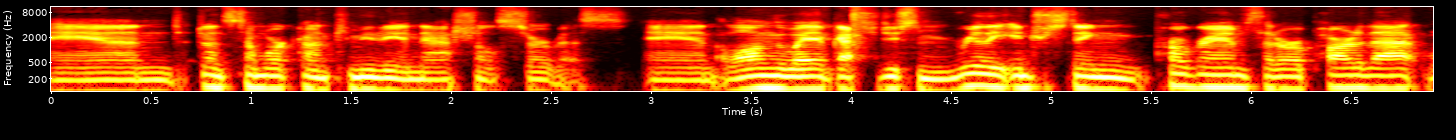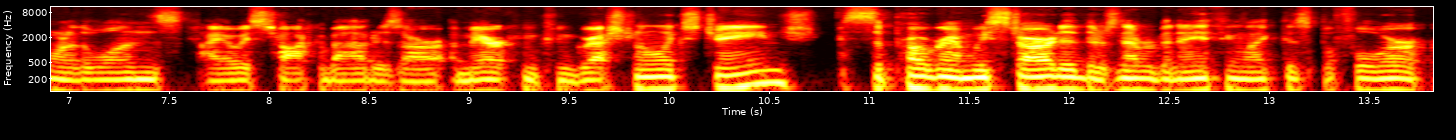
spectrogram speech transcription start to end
and done some work on community and national service. And along the way I've got to do some really interesting programs that are a part of that. One of the ones I always talk about is our American Congressional Exchange. It's a program we started. There's never been anything like this before.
